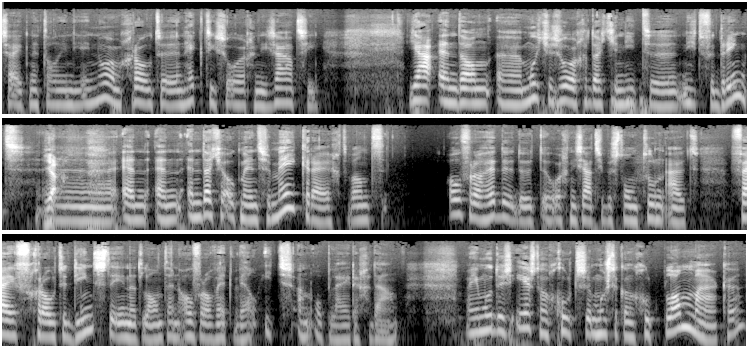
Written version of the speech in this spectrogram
zei het net al, in die enorm grote en hectische organisatie. Ja, en dan eh, moet je zorgen dat je niet, eh, niet verdrinkt. Ja. Eh, en, en, en dat je ook mensen meekrijgt. Want overal, hè, de, de, de organisatie bestond toen uit vijf grote diensten in het land. En overal werd wel iets aan opleiden gedaan. Maar je moet dus eerst een goed, moest ik een goed plan maken.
